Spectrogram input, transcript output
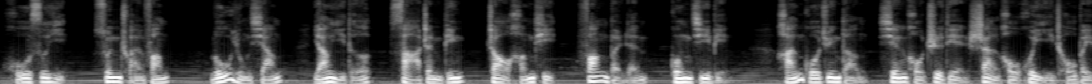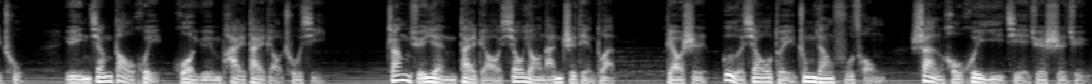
胡思义、孙传芳、卢永祥、杨以德、萨镇兵、赵恒惕、方本人、龚基炳、韩国军等先后致电善后会议筹备处，允将到会或允派代表出席。张学燕代表萧耀南致电段，表示鄂萧对中央服从。善后会议解决时局，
